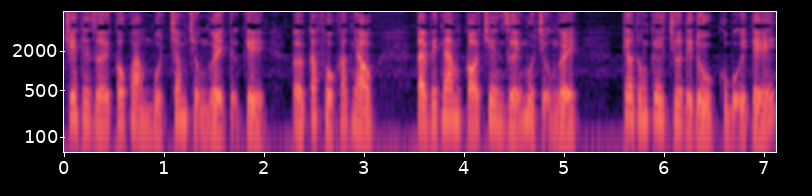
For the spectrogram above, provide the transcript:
trên thế giới có khoảng 100 triệu người tự kỷ ở các phổ khác nhau. Tại Việt Nam có trên dưới 1 triệu người. Theo thống kê chưa đầy đủ của Bộ Y tế,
